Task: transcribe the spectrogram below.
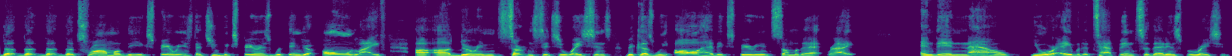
the the the, the trauma, the experience that you've experienced within your own life uh, uh, during certain situations, because we all have experienced some of that, right? And then now you were able to tap into that inspiration,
